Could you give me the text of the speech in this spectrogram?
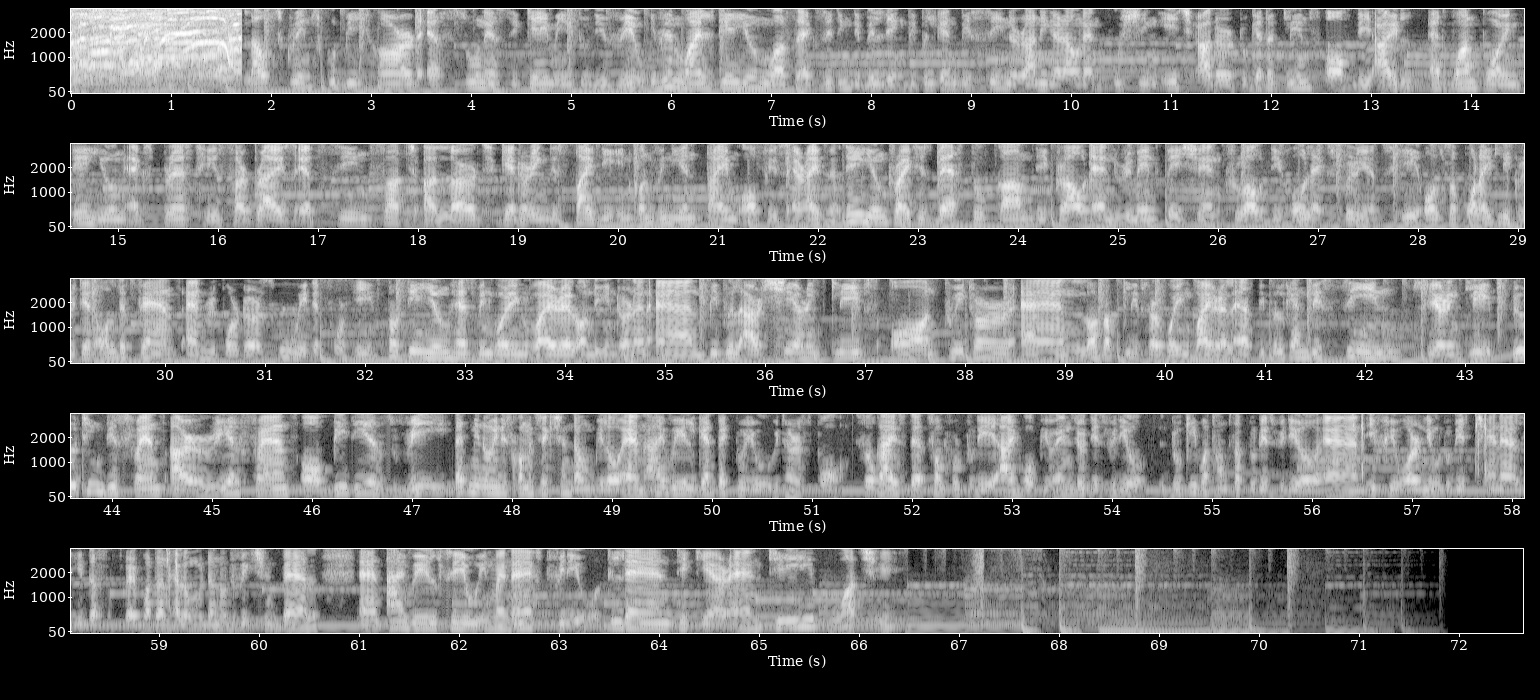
Loud screams could be heard as soon as he came into the view. Even while Tae-hyung was exiting the building, people can be seen running around and pushing each other to get a glimpse of the idol. At one point, Tae-hyung expressed his surprise at seeing such a large gathering despite the inconvenient time of his arrival. Tae-hyung tried his best to calm the crowd and remain patient throughout the whole experience. He also politely greeted all the fans and reporters who waited for him. So Tae-hyung has been going viral on the internet and people are sharing clips on Twitter and lots of clips are going viral as people can be seen sharing clips. Do you think these fans are real fans of BTS V? Let me know in this comment section down below and I will get back to you with a response. So guys that's all for today. I hope you enjoyed this video. Do give a thumbs up to this video and if you are new to this channel hit the subscribe button along with the notification bell and I will see you in my next video. Till then, take care and keep watching.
